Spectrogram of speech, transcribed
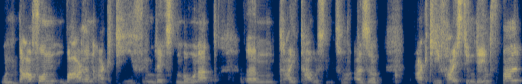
Und mhm. davon waren aktiv im letzten Monat ähm, 3000. Also aktiv heißt in dem Fall,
